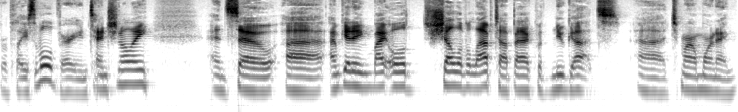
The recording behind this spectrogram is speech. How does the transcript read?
replaceable very intentionally, and so uh, I'm getting my old shell of a laptop back with new guts uh, tomorrow morning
